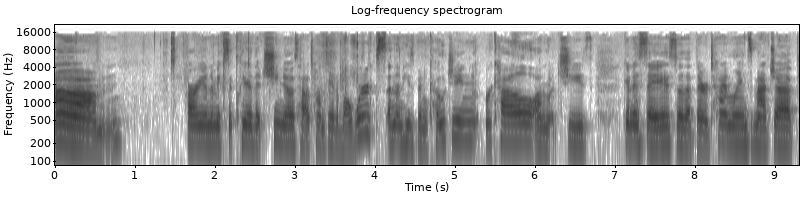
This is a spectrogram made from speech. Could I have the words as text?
Um, Ariana makes it clear that she knows how Tom Sandoval works, and then he's been coaching Raquel on what she's gonna say so that their timelines match up.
